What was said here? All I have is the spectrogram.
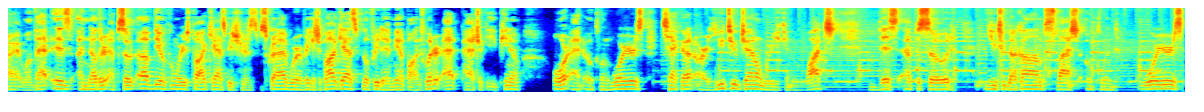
All right. Well, that is another episode of the Oakland Warriors podcast. Be sure to subscribe wherever you get your podcast. Feel free to hit me up on Twitter at Patrick E. Pino or at Oakland Warriors. Check out our YouTube channel where you can watch this episode, youtube.com slash Oakland Warriors.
